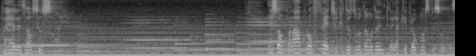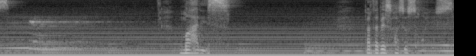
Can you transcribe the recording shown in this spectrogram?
para realizar o seu sonho. Essa é uma palavra profética que Deus está mandando entregar aqui para algumas pessoas. Mares para atravessar seus sonhos.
